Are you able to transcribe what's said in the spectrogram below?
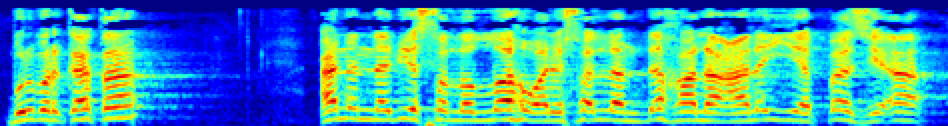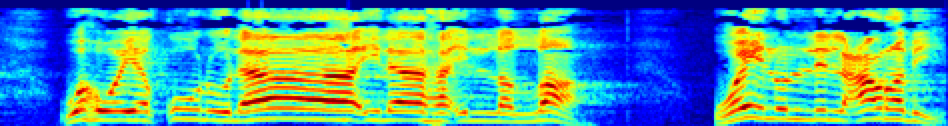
Beliau berkata, "Anna Nabi sallallahu alaihi wasallam dakhala alayya fazi'a وهو يقول لا إله إلا الله. ويل للعرب.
